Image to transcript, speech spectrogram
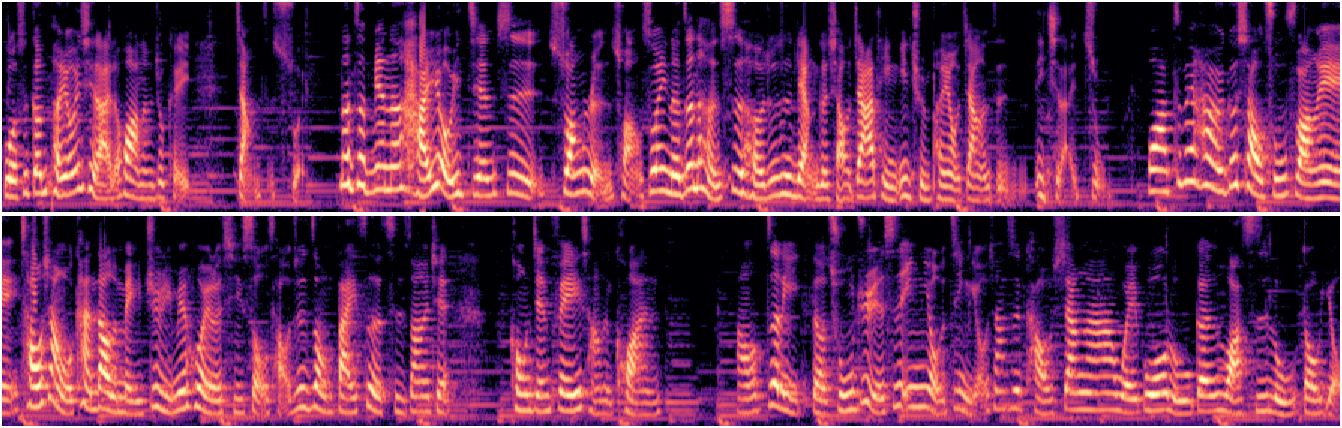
果是跟朋友一起来的话呢，就可以这样子睡。那这边呢，还有一间是双人床，所以呢，真的很适合就是两个小家庭、一群朋友这样子一起来住。哇，这边还有一个小厨房哎，超像我看到的美剧里面会有的洗手槽，就是这种白色瓷砖，而且空间非常的宽。然后这里的厨具也是应有尽有，像是烤箱啊、微波炉跟瓦斯炉都有。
